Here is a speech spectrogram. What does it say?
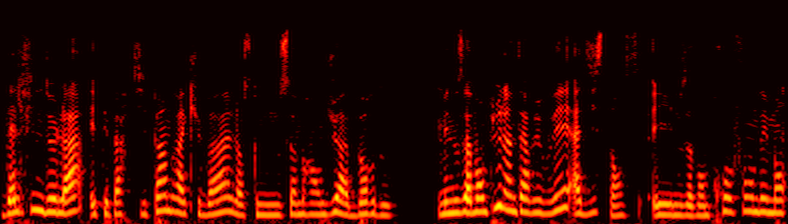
Delphine Delat était partie peindre à Cuba lorsque nous nous sommes rendus à Bordeaux. Mais nous avons pu l'interviewer à distance et nous avons profondément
